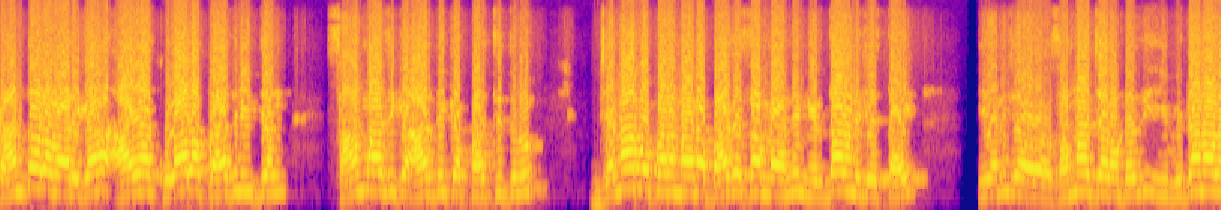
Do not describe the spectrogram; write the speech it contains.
ప్రాంతాల వారీగా ఆయా కులాల ప్రాతినిధ్యం సామాజిక ఆర్థిక పరిస్థితులు జనాభా పరమైన భాగస్వామ్యాన్ని నిర్ధారణ చేస్తాయి. ఇవన్నీ సమాచారం ఉంటుంది. ఈ విధానాల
